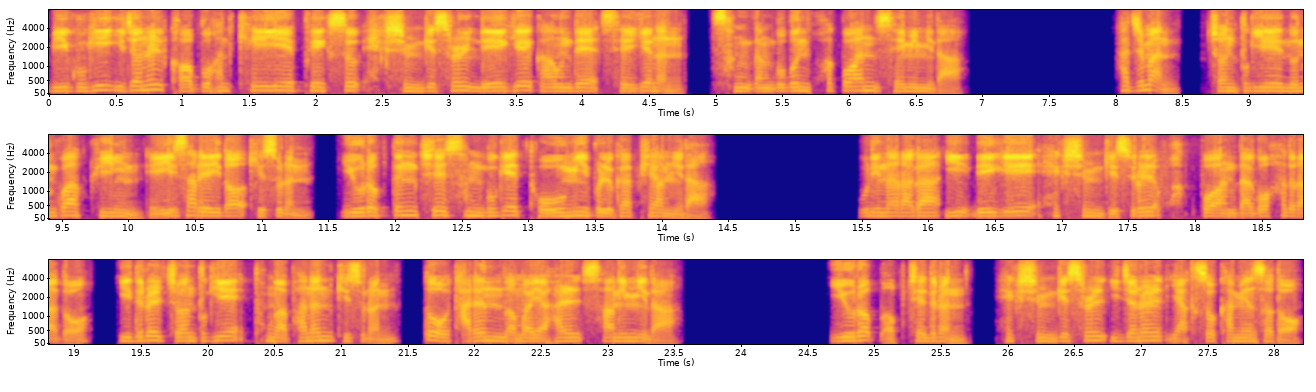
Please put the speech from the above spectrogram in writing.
미국이 이전을 거부한 KFX 핵심 기술 4개 가운데 3개는 상당 부분 확보한 셈입니다. 하지만 전투기의 눈과 귀인 에이사 레이더 기술은 유럽 등 제3국의 도움이 불가피합니다. 우리나라가 이 4개의 핵심 기술을 확보한다고 하더라도 이들을 전투기에 통합하는 기술은 또 다른 넘어야 할 산입니다. 유럽 업체들은 핵심 기술 이전을 약속하면서도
